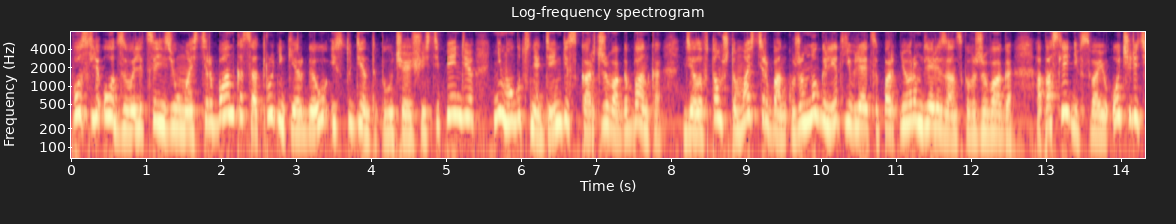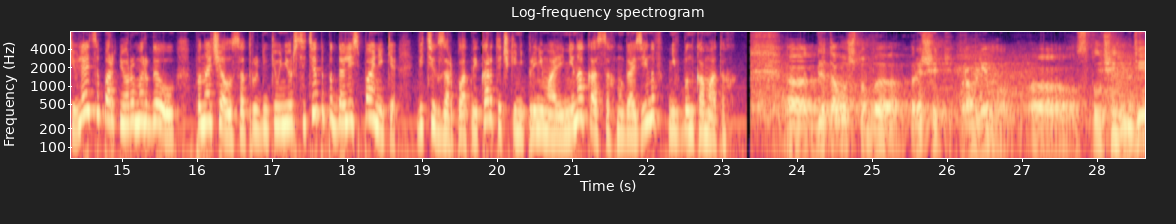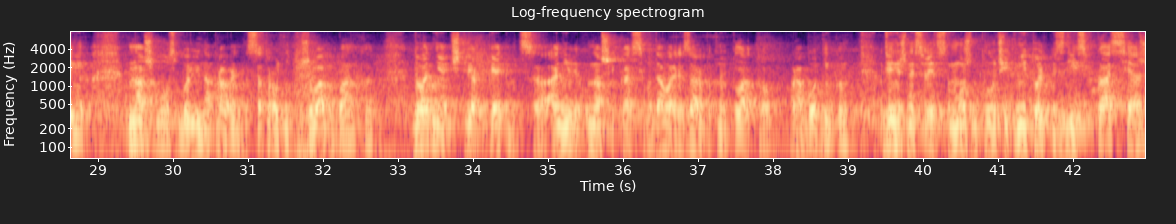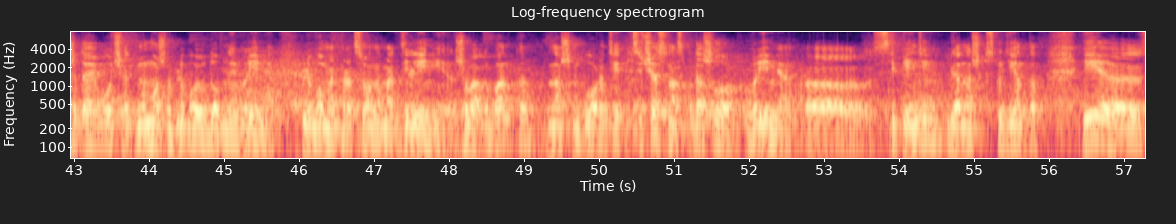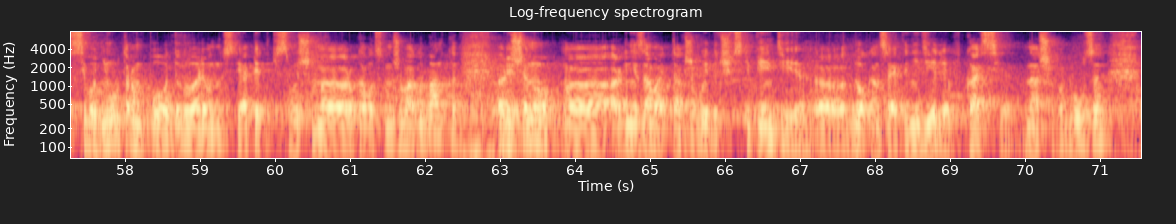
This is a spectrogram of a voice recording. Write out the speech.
После отзыва лицензии у Мастербанка сотрудники РГУ и студенты, получающие стипендию, не могут снять деньги с карт Живаго банка. Дело в том, что Мастербанк уже много лет является партнером для Рязанского Живаго, а последний, в свою очередь, является партнером РГУ. Поначалу сотрудники университета поддались панике, ведь их зарплатные карточки не принимали ни на кассах магазинов, ни в банкоматах. Э, для того, чтобы решить проблему э, с получением денег, в наш ВУЗ были направлены сотрудники Живаго банка. Два дня, четверг, пятница, они в нашей кассе выдавали заработную плату работникам. Денежные средства можно получить не только здесь, в кассе, ожидая в очередь, но можно в любое удобное время в любом операционном отделении Живаго банка в нашем городе. Сейчас у нас подошло время э, стипендий для наших студентов. И э, сегодня утром по договоренности, опять-таки, с высшим э, руководством Живаго банка решено э, организовать также выдачу стипендии до конца этой недели в кассе нашего вуза.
